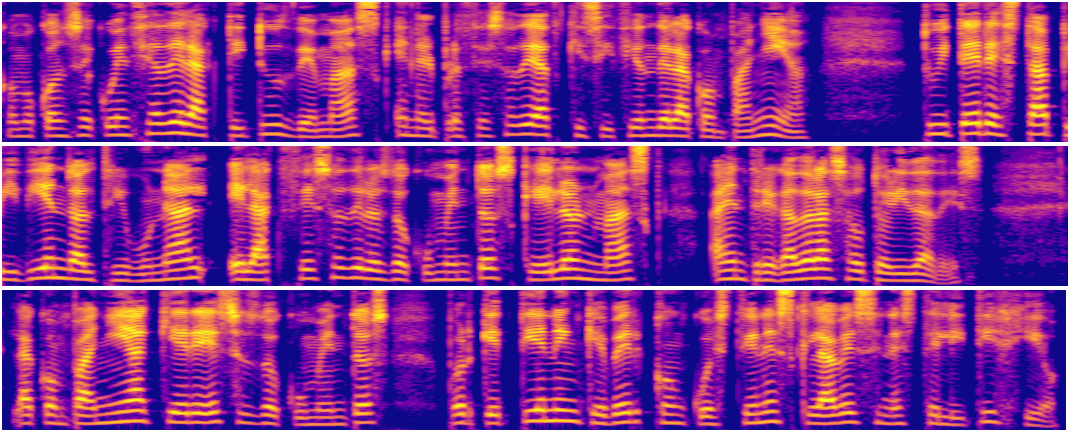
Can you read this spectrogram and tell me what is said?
como consecuencia de la actitud de Musk en el proceso de adquisición de la compañía. Twitter está pidiendo al tribunal el acceso de los documentos que Elon Musk ha entregado a las autoridades. La compañía quiere esos documentos porque tienen que ver con cuestiones claves en este litigio,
